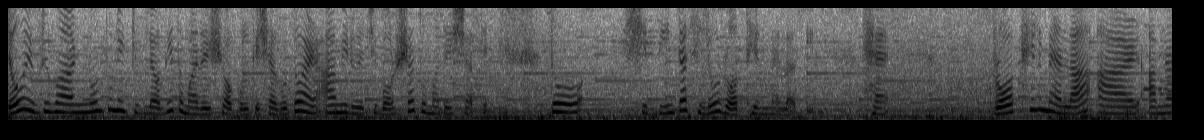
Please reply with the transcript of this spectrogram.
হ্যালো এভরিওয়ান, নতুন একটি ব্লগে তোমাদের সকলকে স্বাগত, আর আমি রয়েছি বর্ষা তোমাদের সাথে। তো সে দিনটা ছিল রথের মেলা দিন। হ্যাঁ রথের মেলা আর আমরা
